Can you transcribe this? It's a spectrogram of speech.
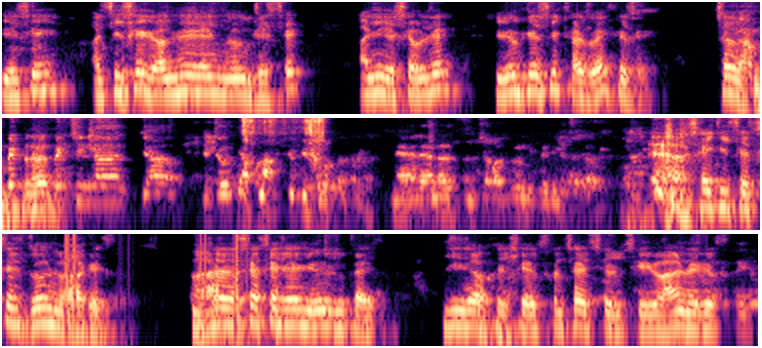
याची अतिशय गांभीर्याने नोंद घेते आणि याच्यामध्ये योग्य ती कारवाई करते ट्रम्पेट चिन्ह ज्या ज्याच्यावरती आपण आक्षेप घेतला होता तर न्यायालयानं तुमच्या असं आहे की त्याचे दोन भाग आहेत. महाराष्ट्राच्या ज्या निवडणुका आहेत जिल्हा परिषद पंचायत समिती महानगरपालिका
